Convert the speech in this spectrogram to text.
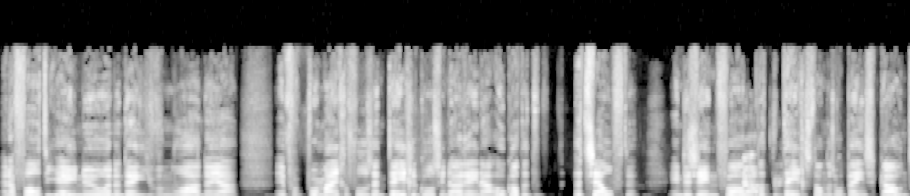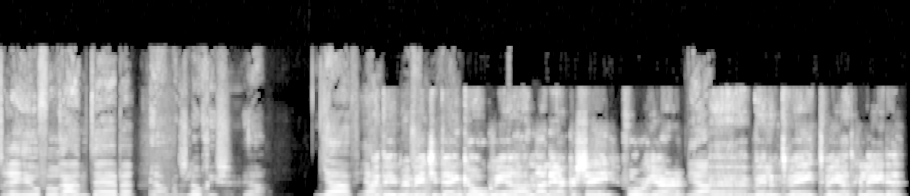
En dan valt die 1-0 en dan denk je van, "Mwah, nou ja, eh, voor, voor mijn gevoel zijn tegengoals in de arena ook altijd het- hetzelfde. In de zin van Ja. dat de tegenstanders opeens counteren, heel veel ruimte hebben. ja, maar dat is logisch. Ja. Ja, ja. het deed me een zo- beetje denken ook weer aan, aan RKC vorig jaar. Ja. Eh, Willem II, twee jaar geleden.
